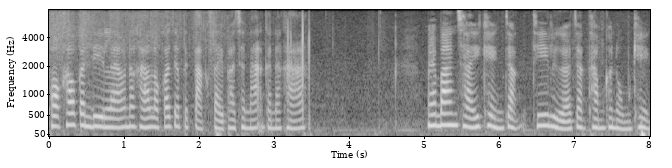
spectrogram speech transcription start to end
พอเข้ากันดีแล้วนะคะ เราก็จะไปตักใส่ภาชนะกันนะคะ บ้านใช้เข่งจากที่เหลือจากทำขนมเข่ง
